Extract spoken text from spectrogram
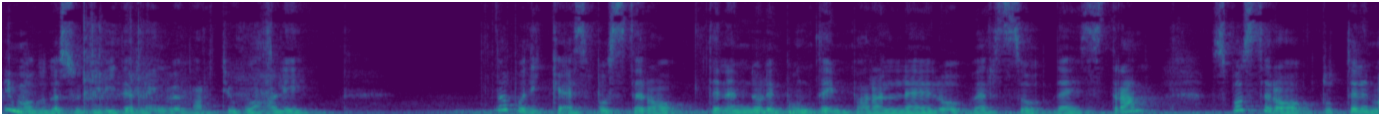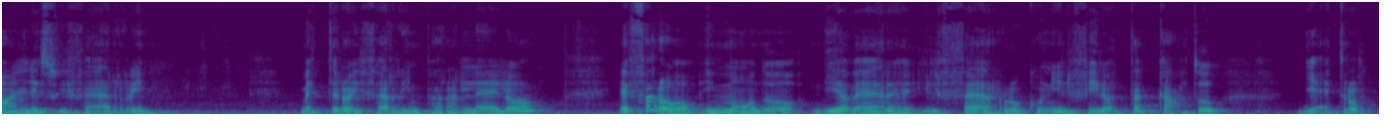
in modo da suddividerle in due parti uguali. Dopodiché sposterò, tenendo le punte in parallelo verso destra, sposterò tutte le maglie sui ferri. Metterò i ferri in parallelo e farò in modo di avere il ferro con il filo attaccato dietro.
